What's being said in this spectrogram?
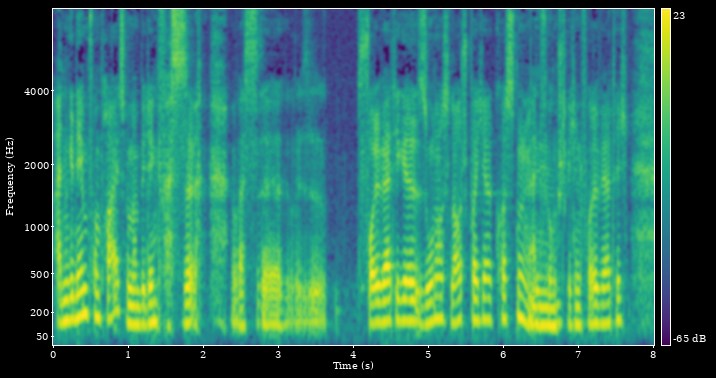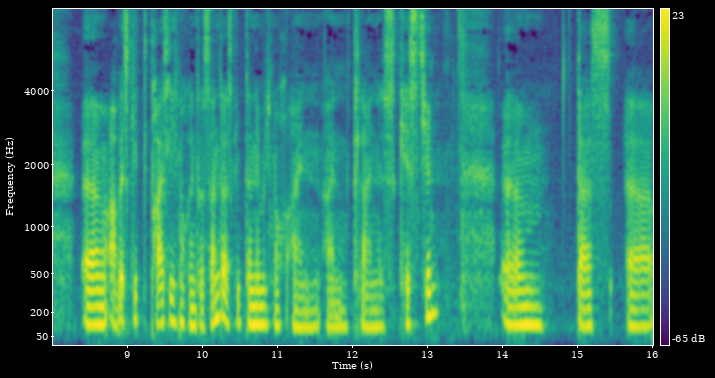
angenehm vom Preis, wenn man bedenkt, was, äh, was äh, vollwertige Sonos-Lautsprecher kosten, in mhm. Anführungsstrichen vollwertig. Äh, aber es geht preislich noch interessanter. Es gibt dann nämlich noch ein, ein kleines Kästchen. Ähm, das äh,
